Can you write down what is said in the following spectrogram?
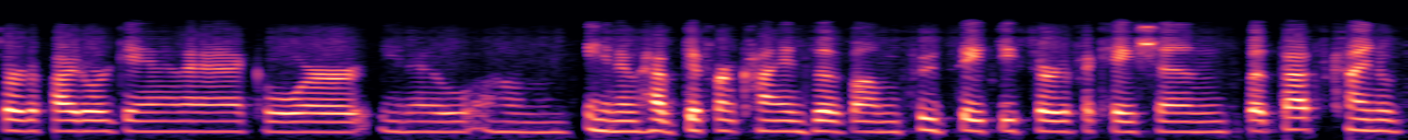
certified organic, or you know, um, you know, have different kinds of um, food safety certifications. But that's kind of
